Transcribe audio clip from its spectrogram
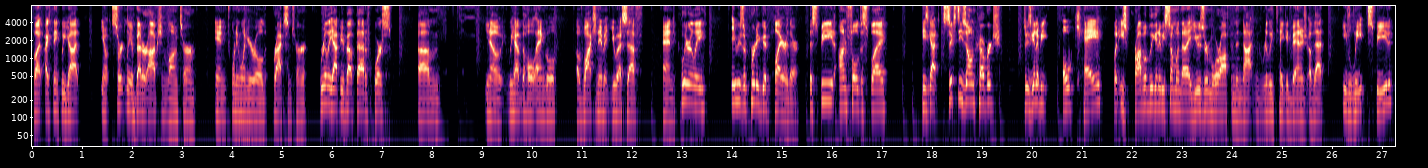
but I think we got, you know, certainly a better option long term in 21 year old Braxton Turner. Really happy about that, of course. Um, you know, we have the whole angle of watching him at USF, and clearly he was a pretty good player there. The speed on full display. He's got 60 zone coverage, so he's going to be okay, but he's probably going to be someone that I use her more often than not and really take advantage of that elite speed.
